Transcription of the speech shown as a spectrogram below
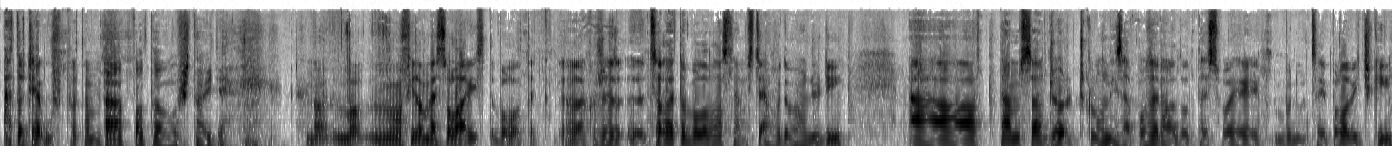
A to ťa už potom... A potom už to ide. No, vo, vo filme Solaris to bolo tak, e, akože e, celé to bolo vlastne o vzťahu dvoch ľudí a tam sa George Clooney zapozeral do tej svojej budúcej polovičky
